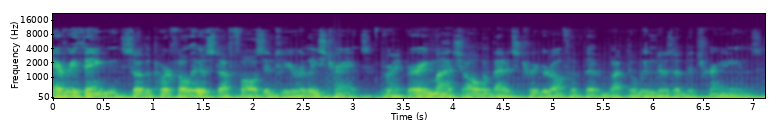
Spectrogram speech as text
everything so the portfolio stuff falls into your release trains. Right. Very much, all of that is triggered off of the what the windows of the trains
